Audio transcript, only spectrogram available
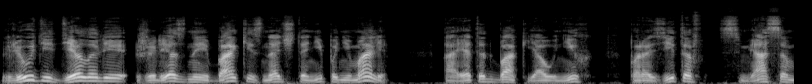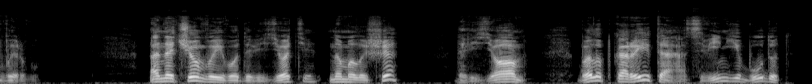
Люди делали железные баки, значит, они понимали, а этот бак я у них паразитов с мясом вырву. А на чем вы его довезете? На малыше? Довезем. Было б корыто, а свиньи будут.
